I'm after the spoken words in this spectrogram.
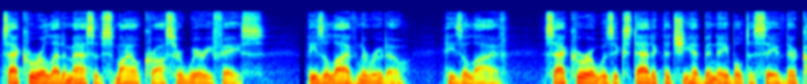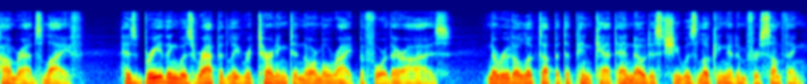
Sakura let a massive smile cross her weary face. He's alive Naruto. He's alive. Sakura was ecstatic that she had been able to save their comrade's life. His breathing was rapidly returning to normal right before their eyes. Naruto looked up at the pinket and noticed she was looking at him for something.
